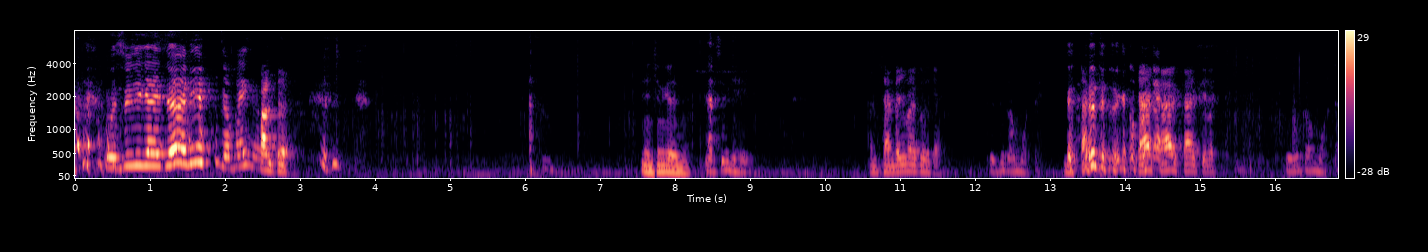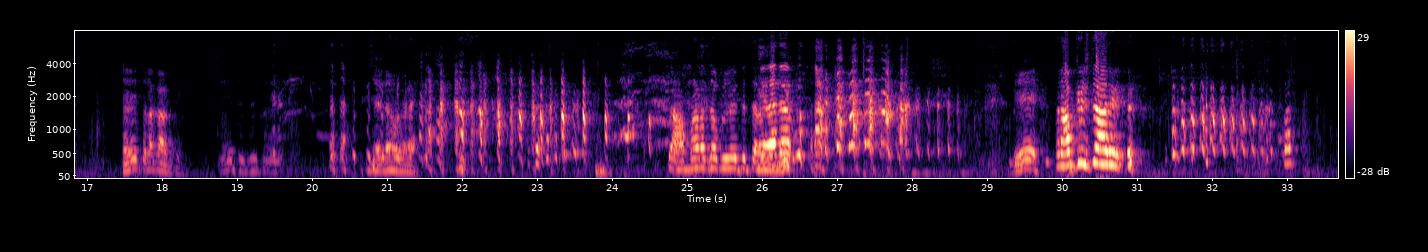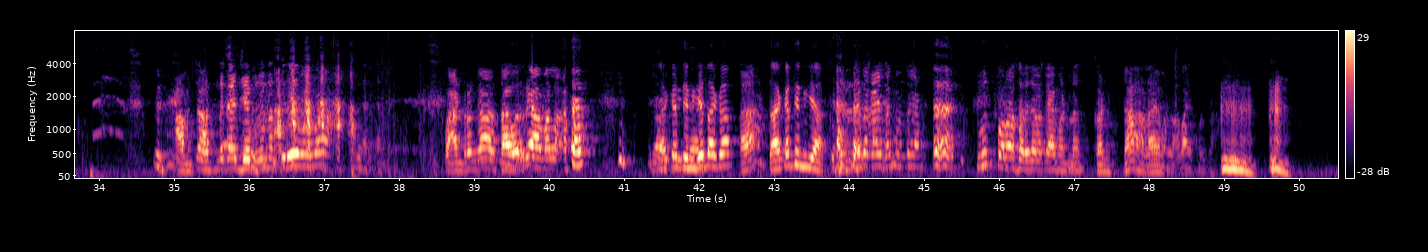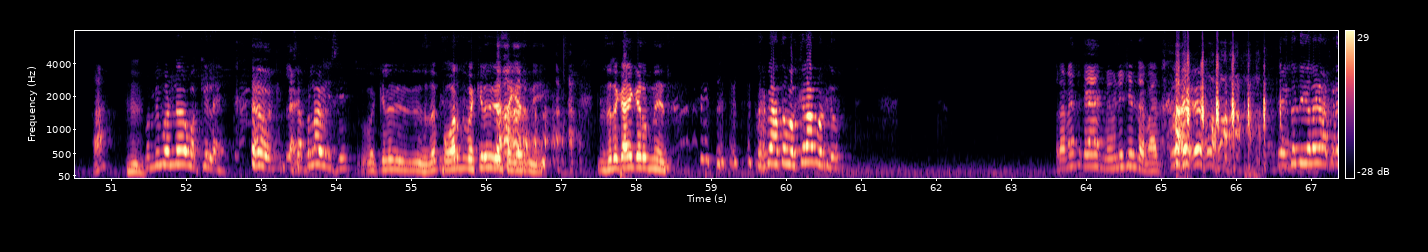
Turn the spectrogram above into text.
घ्यायचं आणि झोपायचं. पालत टेन्शन घ्यायचं नाही. टेन्शन घ्याय आणि सांडाची बायको काय? त्याचं काम मोठं आहे. मोठा? काय काय काय तिला? तुझं काम मोठं आहे. तरी तुला काय वाटते नाही त्याचं काय? जगा ते आम्हाला जमलं ते त्याला त्याला जम- ए रामकृष्ण अरे आमच्या हातनं काय झेपलं नसतं रे बाबा. पांडुरंगा सावर रे आम्हाला. टाका टिनग्या टाका. हा? टाका टिनग्या. काय संबंध आहे? तूच परवा सरजाला काय म्हटलं कंटाळा आलाय मला बायकोचा. हा? मग मी म्हणलं वकील आहे. सपला विषय. वकील दुसरं पवार वकील सगळ्यांनी. दुसरं काय करत नाहीत. मी आता वकिला म्हटलो. रमेश काय? मेवणी जिंदाबाद एकदा निघाला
